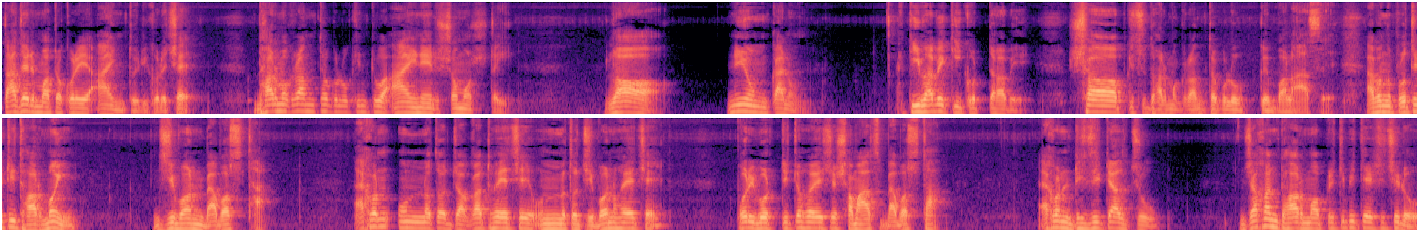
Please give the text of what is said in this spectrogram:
তাদের মতো করে আইন তৈরি করেছে। ধর্মগ্রন্থগুলো কিন্তু আইনের সমষ্টি, ল, নিয়ম কানুন, কীভাবে কি করতে হবে সব কিছু ধর্মগ্রন্থগুলোকে বলা আছে এবং প্রতিটি ধর্মই জীবন ব্যবস্থা। এখন উন্নত জগৎ হয়েছে, উন্নত জীবন হয়েছে, পরিবর্তিত হয়েছে সমাজ ব্যবস্থা। এখন ডিজিটাল যুগ। যখন ধর্ম পৃথিবীতে এসেছিল,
